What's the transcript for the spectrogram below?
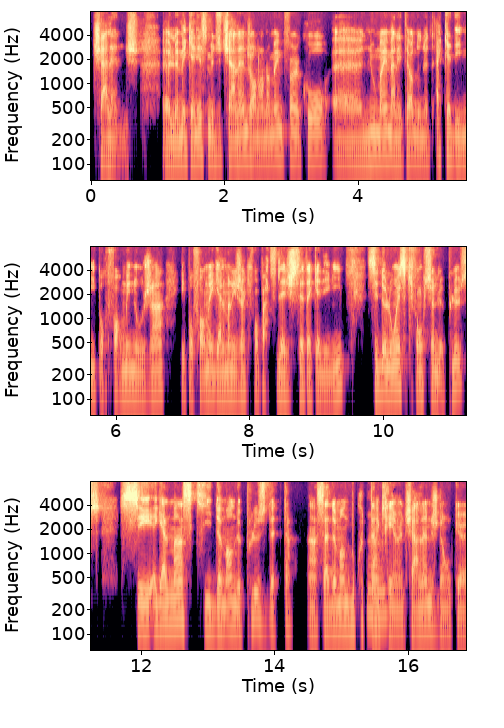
challenge. Euh, le mécanisme du challenge, on en a même fait un cours euh, nous-mêmes à l'intérieur de notre académie pour former nos gens et pour former également les gens qui font partie de la J7 Academy. C'est de loin ce qui fonctionne le plus. C'est également ce qui demande le plus de temps Hein, ça demande beaucoup de temps de mmh. créer un challenge. Donc, euh,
